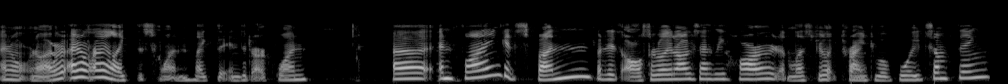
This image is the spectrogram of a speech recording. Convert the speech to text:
I don't know. I, I don't really like this one. Like, the in the dark one. Uh, and flying, it's fun, but it's also really not exactly hard unless you're, like, trying to avoid something.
